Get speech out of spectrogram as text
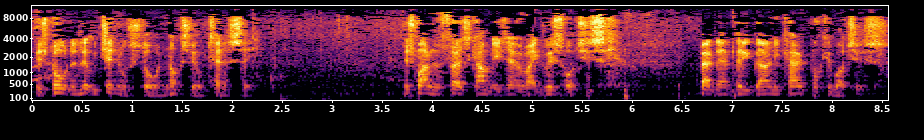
It was bought in a little general store in Knoxville, Tennessee. It's one of the first companies ever made wristwatches. Back then, people only carried pocket watches.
